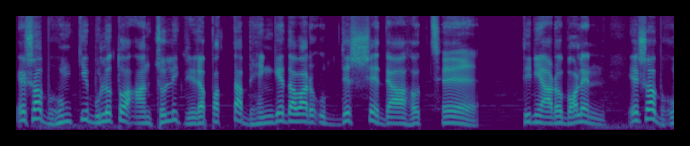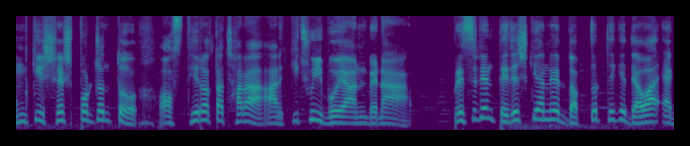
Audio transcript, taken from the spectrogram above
এসব হুমকি মূলত আঞ্চলিক নিরাপত্তা ভেঙ্গে দেওয়ার উদ্দেশ্যে দেওয়া হচ্ছে। তিনি আরও বলেন, এসব হুমকি শেষ পর্যন্ত অস্থিরতা ছাড়া আর কিছুই বয়ে আনবে না। প্রেসিডেন্ট পেজেশকিয়ানের দপ্তর থেকে দেওয়া এক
